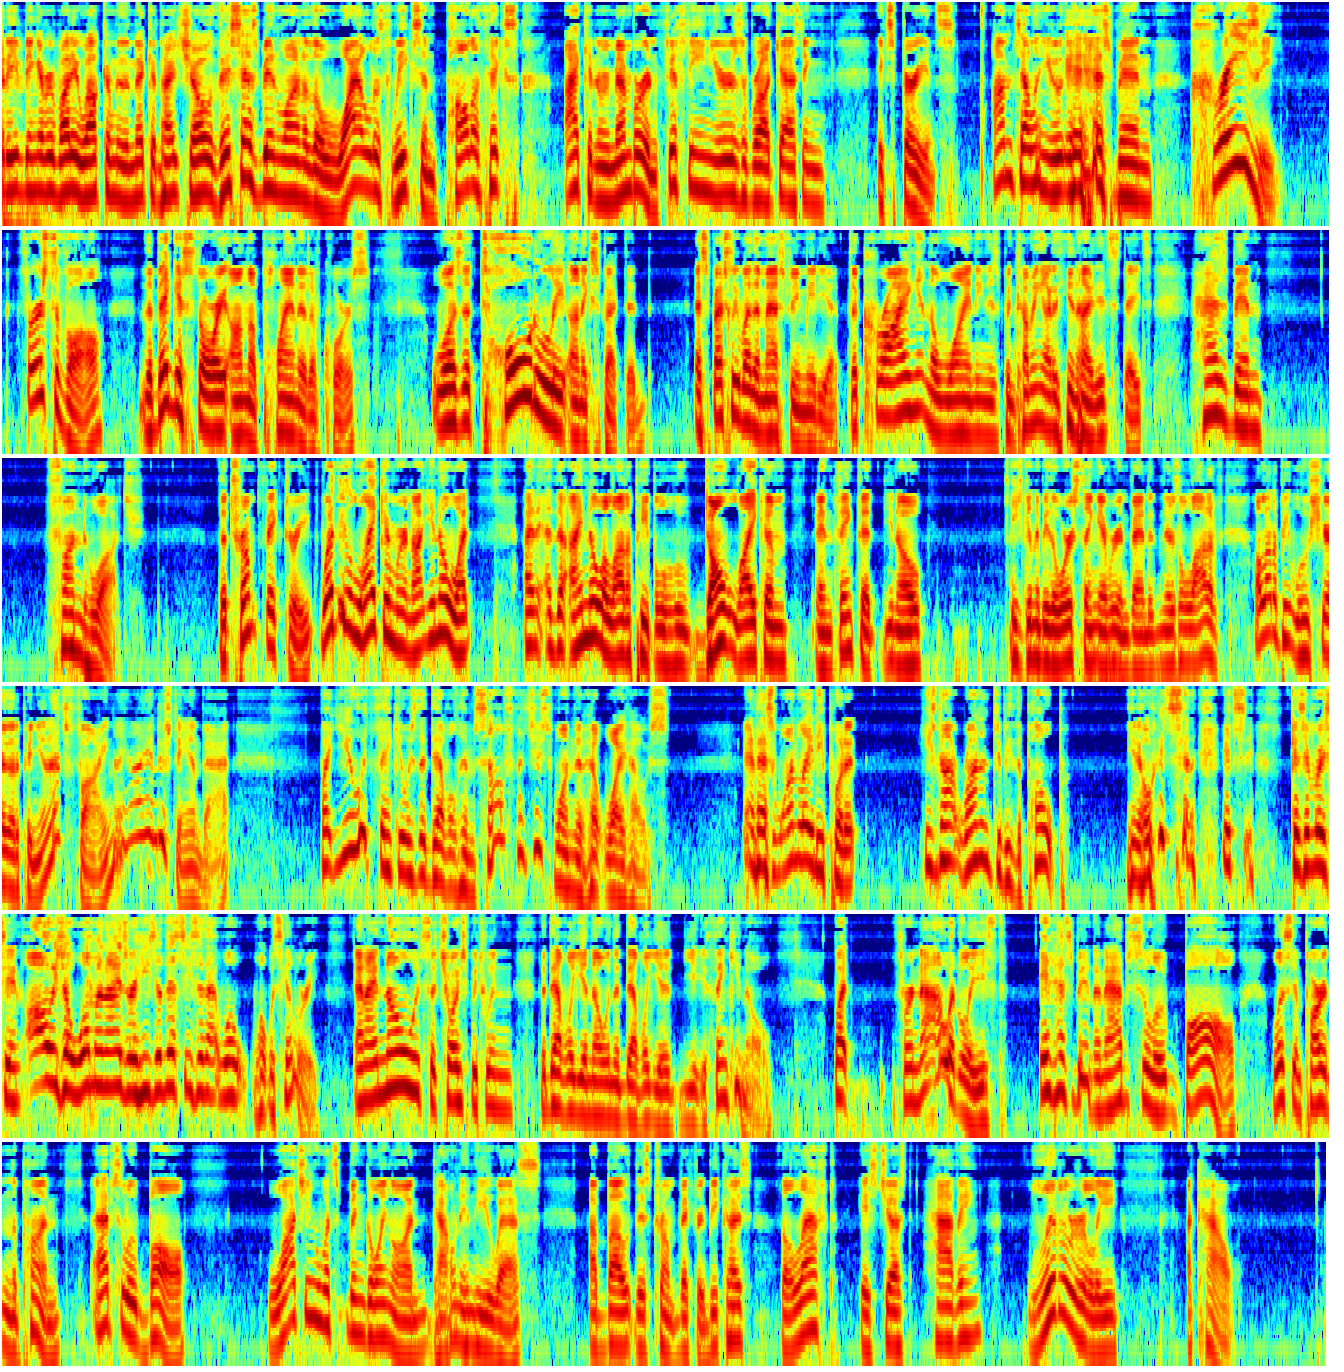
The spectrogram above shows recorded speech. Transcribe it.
Good evening, everybody. Welcome to the Nick at Night Show. This has been one of the wildest weeks in politics I can remember in 15 years of broadcasting experience. I'm telling you, it has been crazy. First of all, the biggest story on the planet, of course, was a totally unexpected, especially by the mainstream media. The crying and the whining that's been coming out of the United States has been fun to watch the Trump victory, whether you like him or not, you know what? I, I know a lot of people who don't like him and think that you know he's going to be the worst thing ever invented. And there's a lot of a lot of people who share that opinion. That's fine. I, I understand that. But you would think it was the devil himself that just won the White House. And as one lady put it, he's not running to be the Pope. You know, it's it's because everybody's saying, "Oh, he's a womanizer. He's a this. He's a that." Well, what was Hillary? And I know it's a choice between the devil you know and the devil you, you think you know. But for now, at least, it has been an absolute ball. Listen, pardon the pun, absolute ball watching what's been going on down in the U.S. about this Trump victory because the left is just having literally a cow.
